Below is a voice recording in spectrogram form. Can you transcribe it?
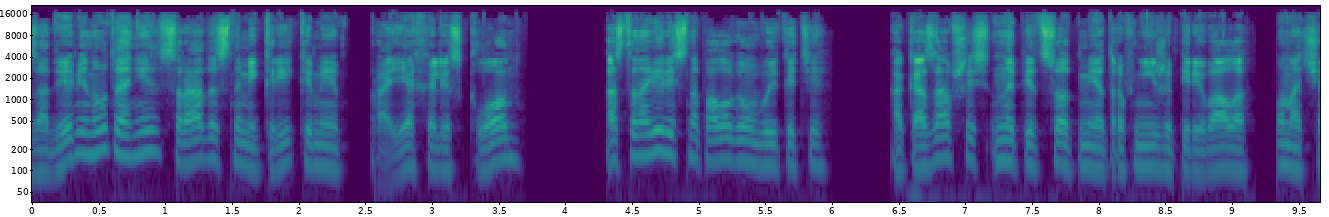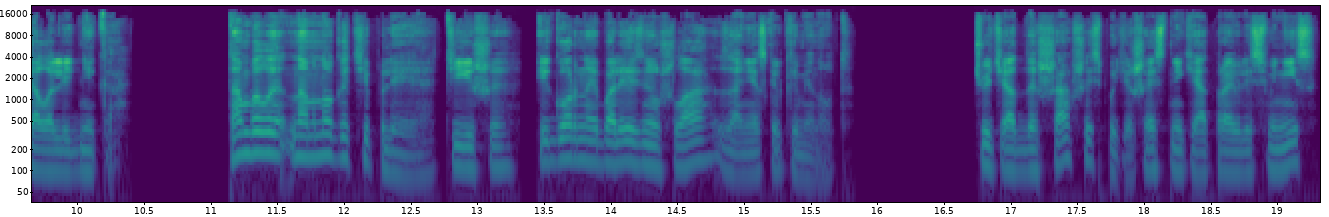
за две минуты они с радостными криками проехали склон, остановились на пологом выкате, оказавшись на 500 метров ниже перевала у начала ледника. Там было намного теплее, тише, и горная болезнь ушла за несколько минут. Чуть отдышавшись, путешественники отправились вниз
